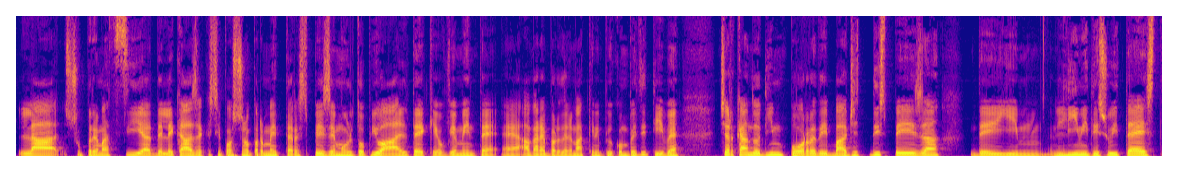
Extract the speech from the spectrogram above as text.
la supremazia delle case che si possono permettere spese molto più alte, che ovviamente eh, avrebbero delle macchine più competitive, cercando di imporre dei budget di spesa, dei mh, mm, limiti sui test,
